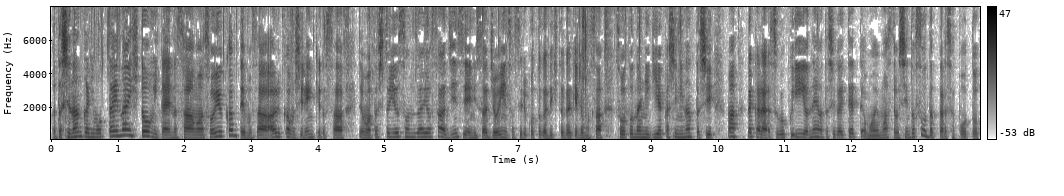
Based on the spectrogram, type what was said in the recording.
私なんかにもったいない人みたいなさ、まあそういう観点もさ、あるかもしれんけどさ、でも私という存在をさ、人生にさ、ジョインさせることができただけでもさ、相当な賑やかしになったし、まあだからすごくいいよね、私がいてって思います。でもしんどそうだったらサポート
